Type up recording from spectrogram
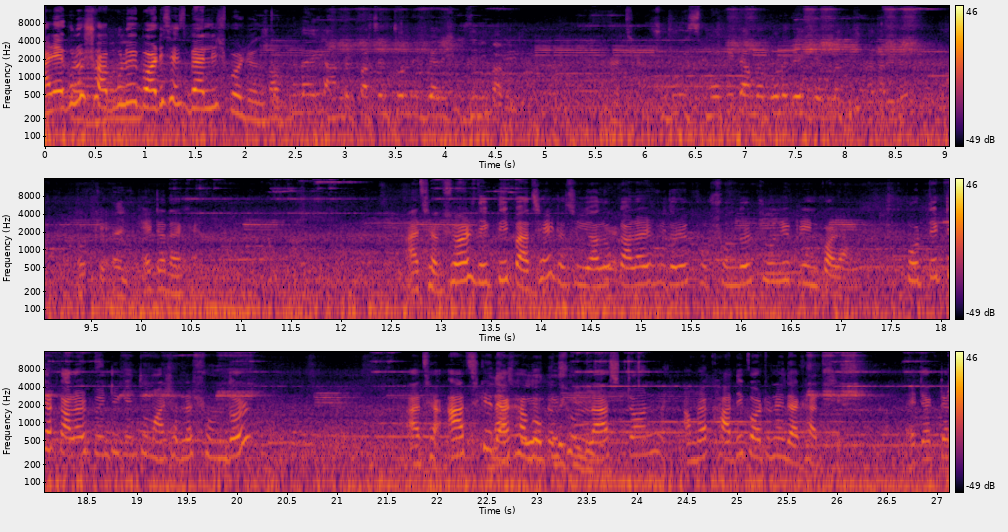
আর এগুলো সবগুলোই বডি সাইজ বিয়াল্লিশ পর্যন্ত। সবগুলাই হান্ড্রেড পার্সেন্ট চল্লিশ বিয়াল্লিশ ইজিলি পাবেন। আচ্ছা। শুধু স্মোকিটা আমরা বলে দিই যেগুলো দুশো টাকা রেটে ওকে এটা দেখেন। আচ্ছা ভিউয়ার্স দেখতেই পাচ্ছেন এটা হচ্ছে ইয়েলো কালারের ভিতরে খুব সুন্দর চুনরি প্রিন্ট করা। প্রত্যেকটা কালার প্রিন্টই কিন্তু মাশাআল্লাহ সুন্দর। আচ্ছা আজকে দেখাবো কিছু লাস্ট অন আমরা খাদি কটনে দেখাচ্ছি। এটা একটা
